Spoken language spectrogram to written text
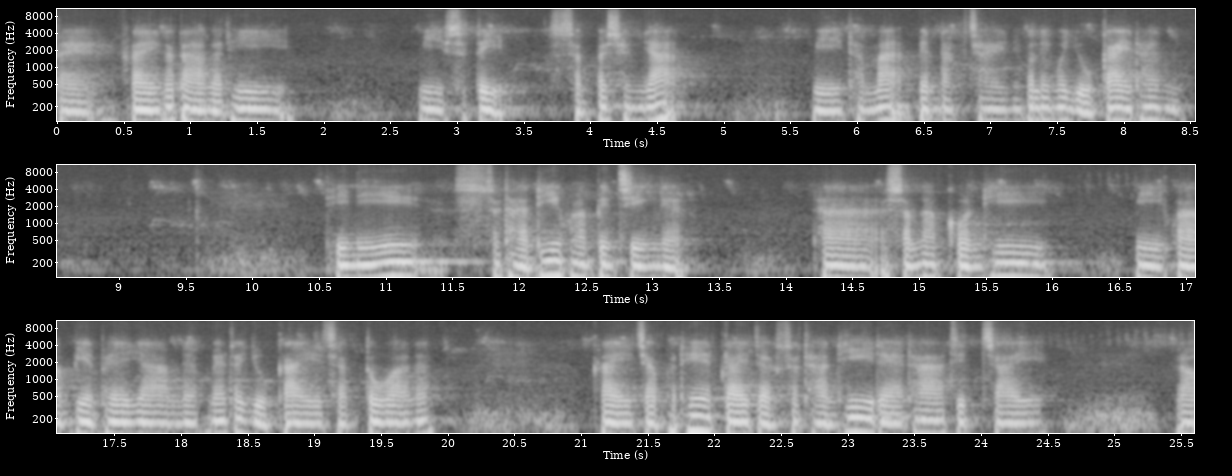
แต่ใครก็ตามที่มีสติสัมปชัญญะ มีธรรมะเป็นหลักใจนี่ก็เรียกว่าอยู่ใกล้ท่าน ทีนี้สถานที่ความเป็นจริงเนี่ย ถ้าสำหรับคนที่ มีความเพียรพยายามเนี่ยแม้จะอยู่ไกลจากตัวนะไกลจากประเทศไกลจากสถานที่แต่ถ้าจิตใจ เรา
